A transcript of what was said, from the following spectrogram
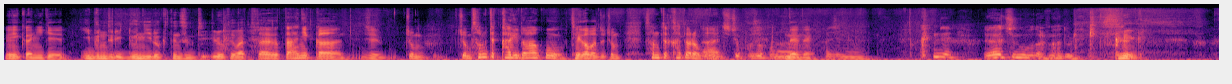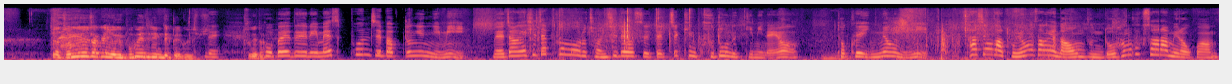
그러니까 이게 이분들이 눈 이렇게 뜬 이렇게 왔다 갔다 하니까 이제 좀 좀 섬뜩하기도 하고 제가 봐도 좀 섬뜩하더라고요. 아 직접 보셨구나 네네. 사진을. 근데 여자친구분 얼마나 놀랐겠어. 그러니까 자 정윤 작가님 여기 보배드림 댓글 읽으십시오. 네. 두개 다. 보배드림의 스폰지밥 뚱이님이 매장에 시제품으로 전시되었을 때 찍힌 구도 느낌이네요. 덕후의 익명님이 사진과 동영상에 나온 분도 한국 사람이라고 함.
